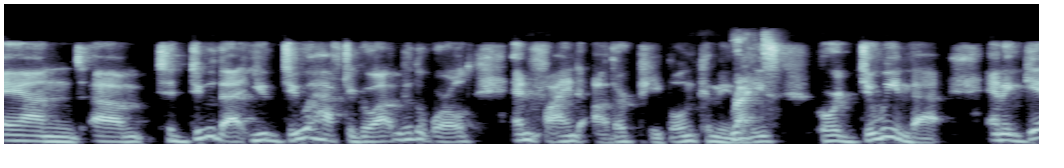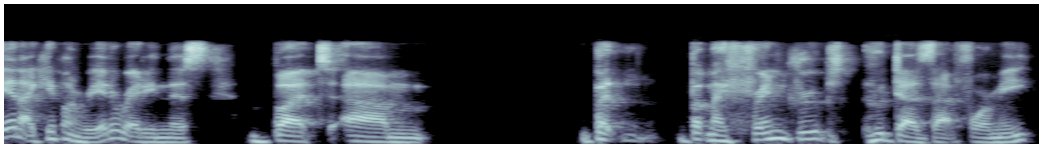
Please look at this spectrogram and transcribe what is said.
And um, to do that, you do have to go out into the world and find other people and communities right. who are doing that. And again, I keep on reiterating this, but um, but but my friend groups who does that for me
